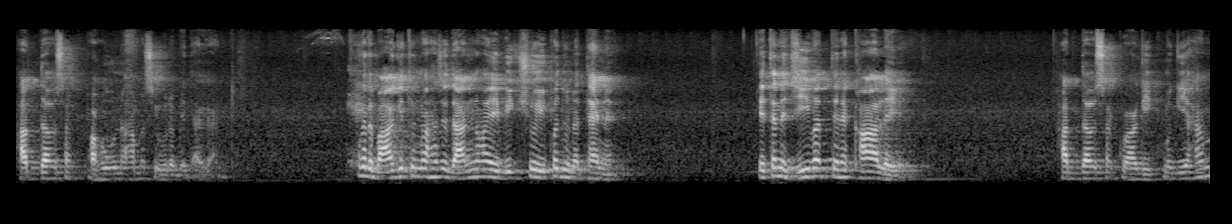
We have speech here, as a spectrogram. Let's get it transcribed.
හත් දවසක් පහ වුණාම සිවුර බෙදා ගන්න. මොකද භාග්‍යතුන් වහන්සේ දන්නවා මේ භික්ෂුව ඉපදුන තැන එතන ජීවත් වෙන කාලය හත් දවසක් වාගේ ඉක්ම ගියහම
